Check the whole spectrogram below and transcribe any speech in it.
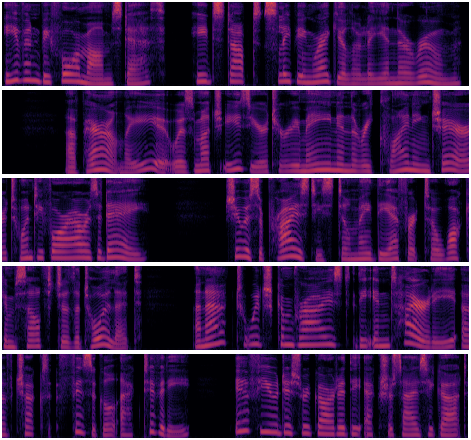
Even before Mom's death, he'd stopped sleeping regularly in their room. Apparently, it was much easier to remain in the reclining chair 24 hours a day. She was surprised he still made the effort to walk himself to the toilet, an act which comprised the entirety of Chuck's physical activity if you disregarded the exercise he got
